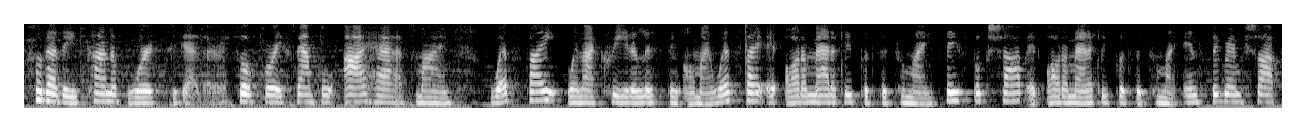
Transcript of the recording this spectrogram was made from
so that they kind of work together. So for example, I have my website. When I create a listing on my website, it automatically puts it to my Facebook shop. It automatically puts it to my Instagram shop.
